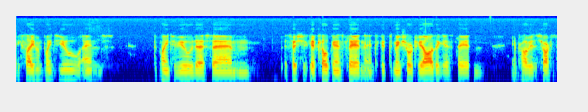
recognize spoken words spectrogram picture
excitement point of view and the point of view that um, especially to get club games played and, and to, get, to make sure to get all the games played and in probably the shortest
